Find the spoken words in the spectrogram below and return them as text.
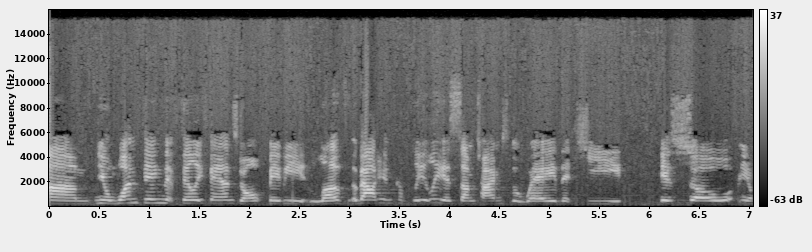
Um, you know one thing that philly fans don't maybe love about him completely is sometimes the way that he is so you know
